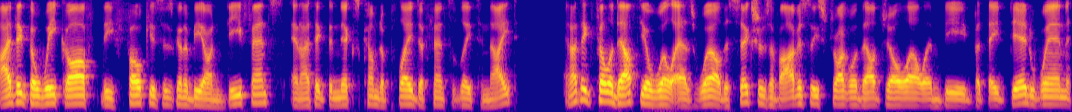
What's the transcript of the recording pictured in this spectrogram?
I think the week off, the focus is going to be on defense, and I think the Knicks come to play defensively tonight. And I think Philadelphia will as well. The Sixers have obviously struggled without Joel Embiid, but they did win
